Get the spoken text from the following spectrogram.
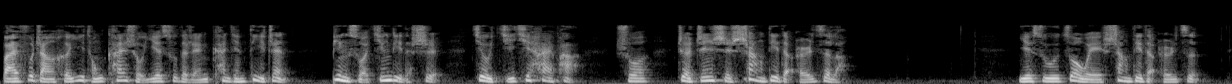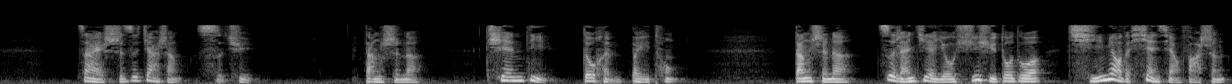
百夫长和一同看守耶稣的人看见地震，并所经历的事，就极其害怕，说：“这真是上帝的儿子了。”耶稣作为上帝的儿子，在十字架上死去。当时呢，天地都很悲痛。当时呢。自然界有许许多多奇妙的现象发生，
